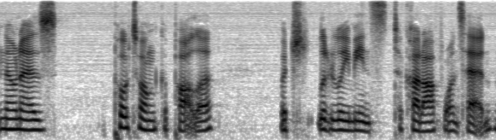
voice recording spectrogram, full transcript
known as Potong Kapala, which literally means to cut off one's head.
